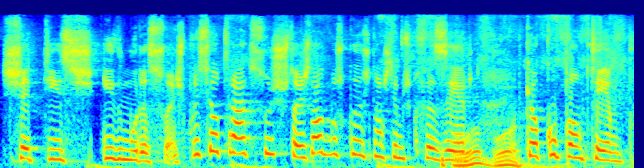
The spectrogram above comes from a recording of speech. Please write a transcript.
chatices e demorações. Por isso eu trago sugestões de algumas coisas que nós temos que fazer Boa, boa. que ocupam tempo.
